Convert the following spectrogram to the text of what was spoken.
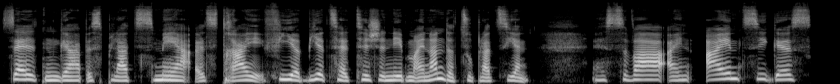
Selten gab es Platz, mehr als drei, vier Bierzelttische nebeneinander zu platzieren. Es war ein einziges,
